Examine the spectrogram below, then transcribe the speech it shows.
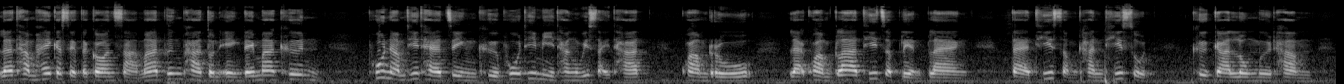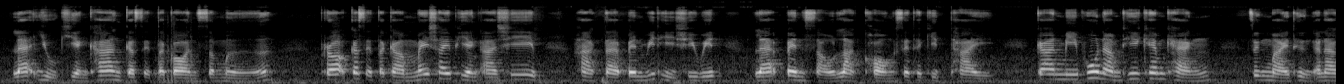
และทำให้เกษตรกรสามารถพึ่งพาตนเองได้มากขึ้น ผู้นำที่แท้จริงคือผู้ที่มีทั้งวิสัยทัศน์ ความรู้ และความกล้าที่จะเปลี่ยนแปลง แต่ที่สำคัญที่สุดคือการลงมือทำและอยู่เคียงข้างเกษตรกรเสมอ เพราะเกษตรกรรมไม่ใช่เพียงอาชีพ หากแต่เป็นวิถีชีวิต และเป็นเสาหลักของเศรษฐกิจไทย การมีผู้นำที่เข้มแข็ง จึงหมายถึงอนา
